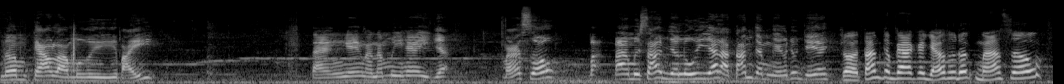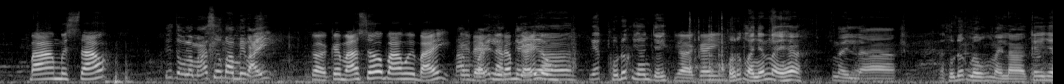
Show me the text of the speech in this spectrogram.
Nôm cao là 17 Tàn ngang là 52 Dạ Mã số ba- 36 em Zalo với giá là 800 ngàn của chú anh chị ơi Rồi 800k cây giảo Thủ Đức mã số 36. Tiếp tục là mã số 37 Rồi cây mã số 37, cây 37 đẹp như đám cây, rẫy luôn. ờ, ghép Thủ Đức nha anh chị. Rồi cây Thủ Đức là nhánh này ha. Cái này là là Thủ Đức luôn này là cái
